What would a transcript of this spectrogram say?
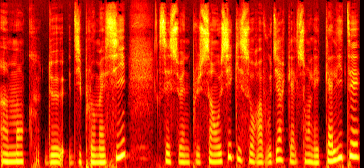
un manque de diplomatie. C'est ce N plus 1 aussi qui saura vous dire quelles sont les qualités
